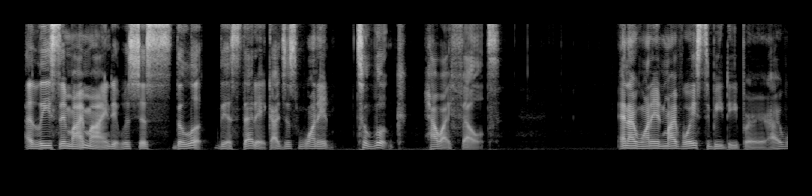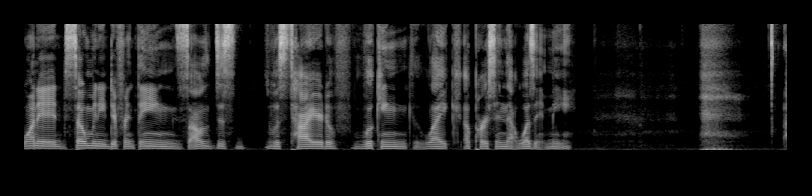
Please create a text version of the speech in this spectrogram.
at least in my mind, it was just the look, the aesthetic. I just wanted to look how I felt. And I wanted my voice to be deeper. I wanted so many different things. I was just was tired of looking like a person that wasn't me.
